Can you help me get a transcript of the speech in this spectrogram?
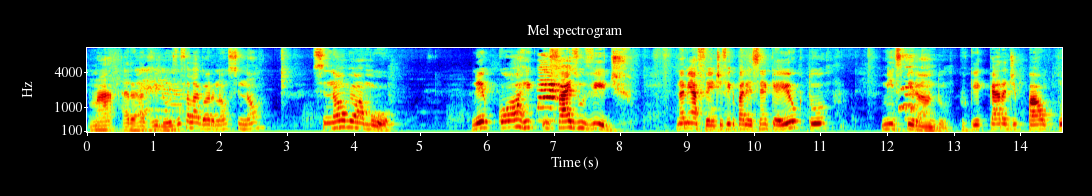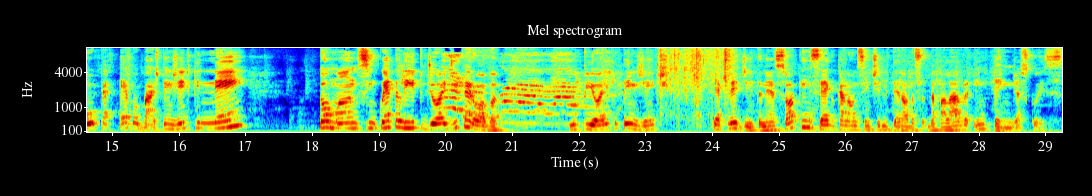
Maravilhoso. Vou falar agora não, senão... Senão, meu amor, nego corre e faz o vídeo na minha frente e fica parecendo que é eu que tô me inspirando, porque cara de pau pouca é bobagem. Tem gente que nem tomando 50 litros de óleo de peroba. E o pior é que tem gente que acredita, né? Só quem segue o canal no sentido literal da, da palavra entende as coisas.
